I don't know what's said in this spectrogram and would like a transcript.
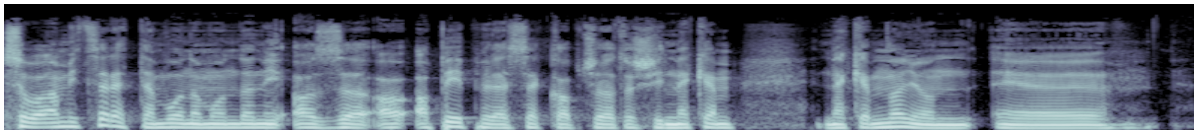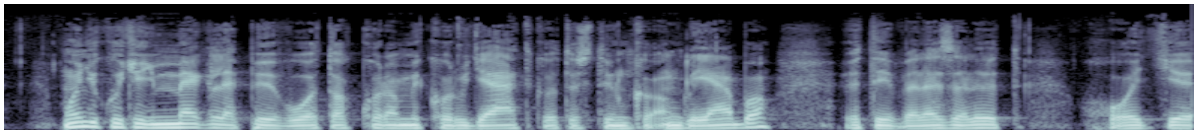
Szóval, amit szerettem volna mondani, az a, a paperless kapcsolatos, hogy nekem, nekem nagyon uh, mondjuk úgy, hogy meglepő volt akkor, amikor ugye átköltöztünk Angliába, öt évvel ezelőtt, hogy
